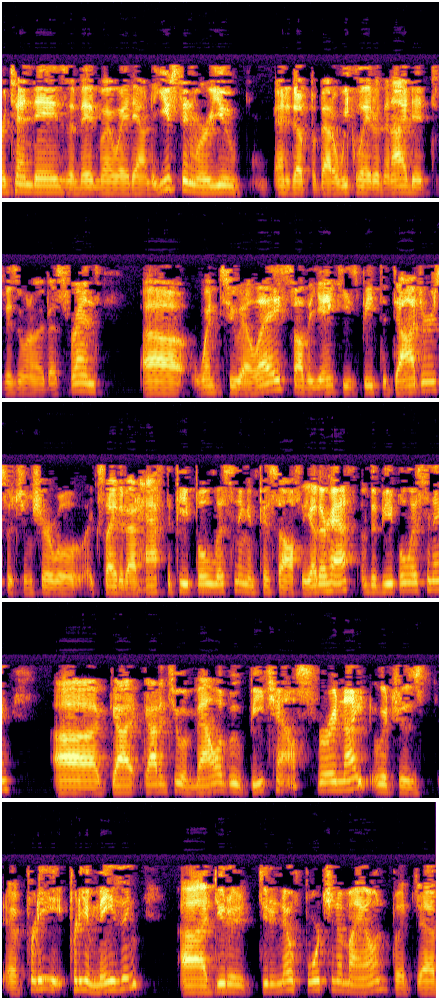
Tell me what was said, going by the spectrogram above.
for 10 days. I made my way down to Houston where you ended up about a week later than I did to visit one of my best friends. Uh, went to LA, saw the Yankees beat the Dodgers, which I'm sure will excite about half the people listening and piss off the other half of the people listening. Uh, got, got into a Malibu beach house for a night, which was uh, pretty, pretty amazing. Uh, due to, due to no fortune of my own, but, uh,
